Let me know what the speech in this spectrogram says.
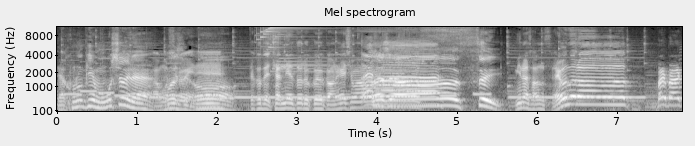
やこのゲーム面白いね。あ面白いね。ということでチャンネル登録お願いします。うんお願いします。皆さんさようならバイバイ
